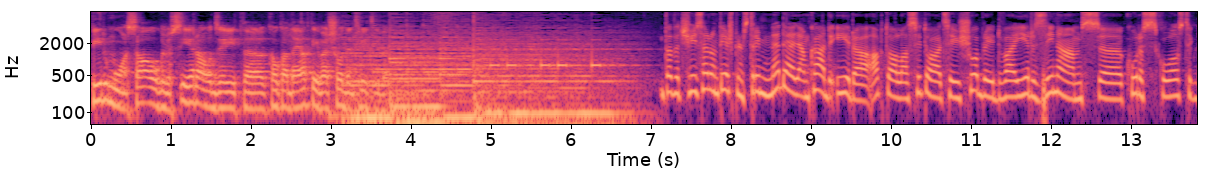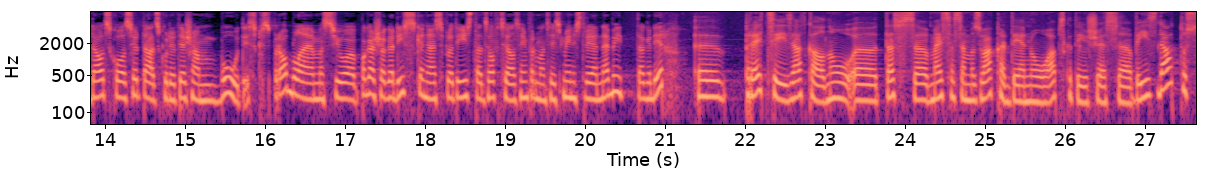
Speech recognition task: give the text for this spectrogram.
pirmos augļus ieraudzīt eh, kaut kādai aktīvai šodienas rīcībai. Tātad šī saruna tieši pirms trim nedēļām. Kāda ir aktuālā situācija šobrīd? Vai ir zināms, kuras skolas, cik daudz skolas ir tādas, kur ir tiešām būtiskas problēmas? Jo pagājušā gada izskaņā, es saprotu, īsti tādas oficiālas informācijas ministrijā nebija. Tagad ir? Uh. Precīzi atkal, nu, tas mēs esam uz vakardienu apskatījušies vīzu datus.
